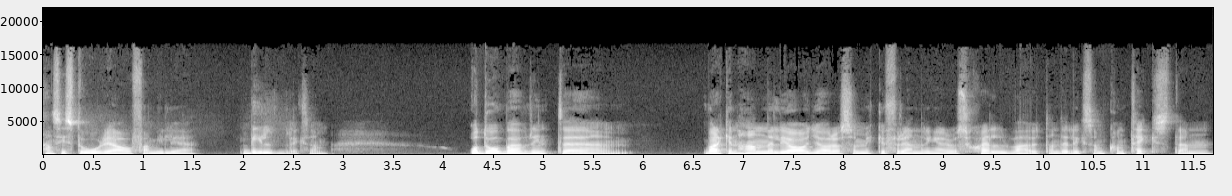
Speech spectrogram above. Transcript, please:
hans historia och familjebild. Liksom. Och då behövde inte eh, varken han eller jag göra så mycket förändringar i oss själva utan det är liksom kontexten.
